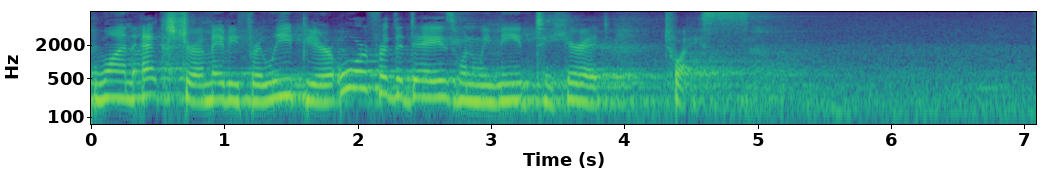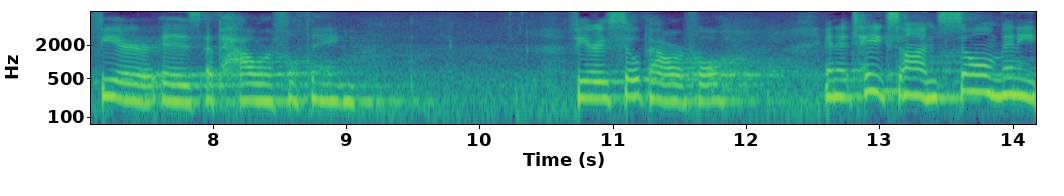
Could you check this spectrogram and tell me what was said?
one extra, maybe for leap year, or for the days when we need to hear it twice. Fear is a powerful thing. Fear is so powerful and it takes on so many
